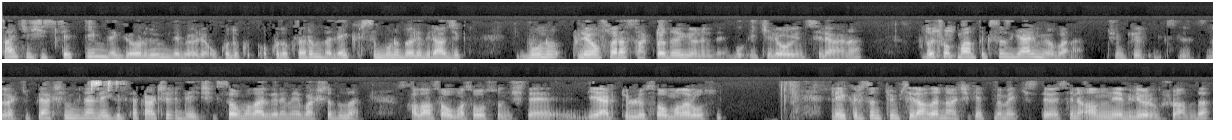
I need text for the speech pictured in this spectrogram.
sanki hissettiğim de gördüğüm de böyle okuduk, okuduklarım da Lakers'ın bunu böyle birazcık bunu playoff'lara sakladığı yönünde bu ikili oyun silahına. Bu da çok mantıksız gelmiyor bana. Çünkü rakipler şimdiden Lakers'a karşı değişik savunmalar denemeye başladılar. Alan savunması olsun işte diğer türlü savunmalar olsun. Lakers'ın tüm silahlarını açık etmemek istemesini anlayabiliyorum şu anda.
